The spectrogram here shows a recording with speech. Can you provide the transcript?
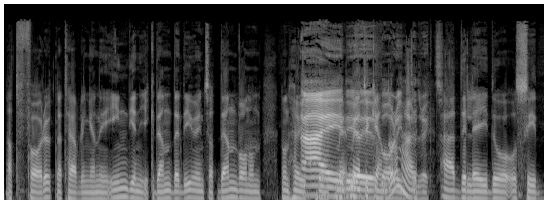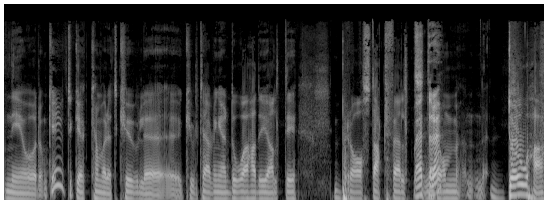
att förut när tävlingen i Indien gick, den, det, det är ju inte så att den var någon, någon höjdpunkt. Nej, men, men jag tycker ändå de här. Adelaide och, och, Sydney och de kan ju tycka jag kan vara rätt kul, eh, kul tävlingar. Doha hade ju alltid bra startfält. Vad hette det? De, Doha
